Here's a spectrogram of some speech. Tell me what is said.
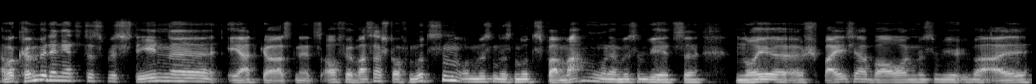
Aber können wir denn jetzt das bestehende Erdgasnetz auch für Wasserstoff nutzen und müssen das nutzbar machen? Oder müssen wir jetzt äh, neue äh, Speicher bauen? Müssen wir überall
